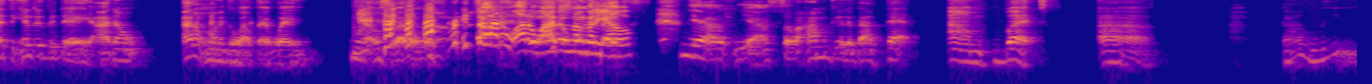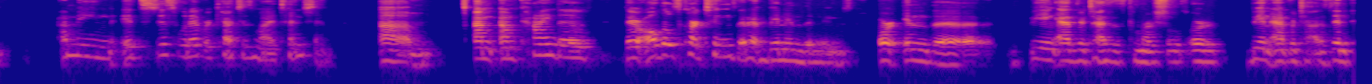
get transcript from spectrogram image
at the end of the day, I don't I don't want to go out that way. You know, so I don't want, so I don't want to so watch somebody else. Yeah, yeah. So I'm good about that. Um, but uh golly, I mean, it's just whatever catches my attention. Um, I'm I'm kind of there are all those cartoons that have been in the news or in the being advertised as commercials or being advertised and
